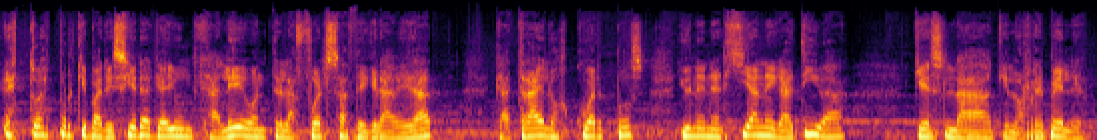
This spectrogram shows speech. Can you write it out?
Esto es porque pareciera que hay un jaleo entre las fuerzas de gravedad que atrae los cuerpos y una energía negativa que es la que los repele.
